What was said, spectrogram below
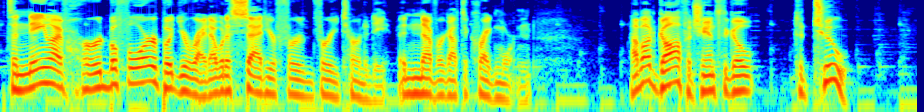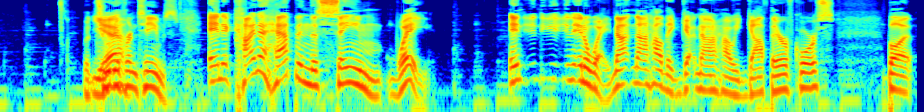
It's a name I've heard before, but you're right. I would have sat here for, for eternity and never got to Craig Morton. How about Goff? A chance to go to two with two Yeah. different teams. And it kind of happened the same way. In, in, in a way, not not how they got, not how he got there, of course, but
